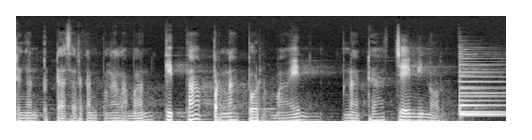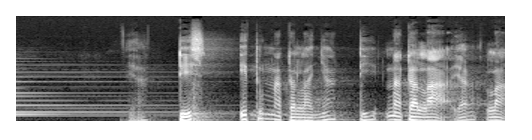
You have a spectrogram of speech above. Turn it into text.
dengan berdasarkan pengalaman kita pernah bermain nada C minor ya. Dis itu nada lanya di nada la ya. La.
